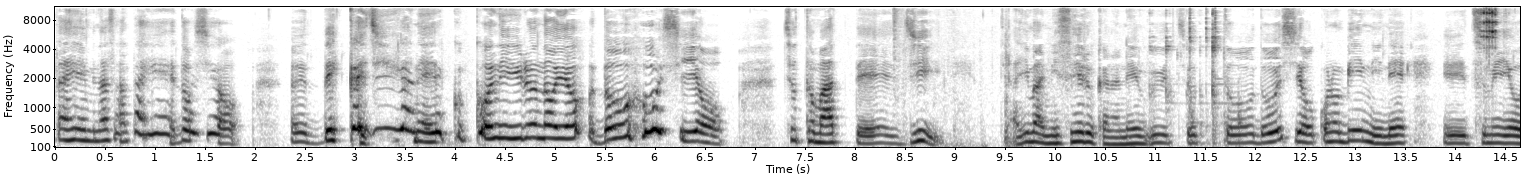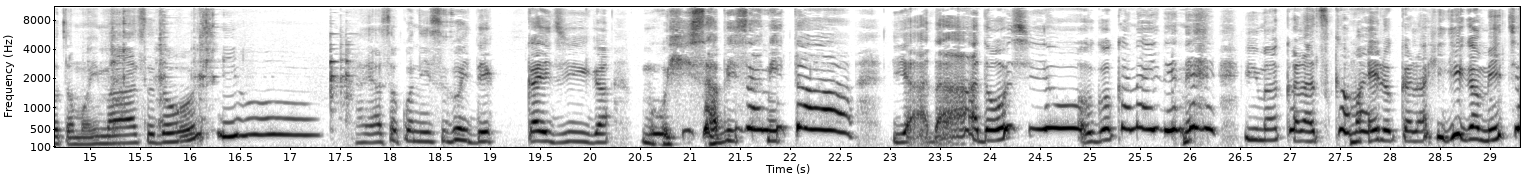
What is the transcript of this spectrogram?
大変皆さん大変どうしよう。でっかい G がねここにいるのよ。どうしよう。ちょっと待って G じゃあ今見せるからね。ちょっとどうしよう。この瓶にね、えー、詰めようと思います。どうしよう。はいあそこにすごいでっかい G が。もう久々見た。やだどうしよう。動かないでね。今から捕まえるからひげがめっちゃ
